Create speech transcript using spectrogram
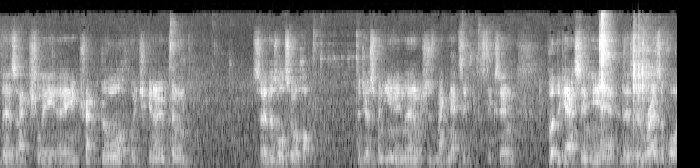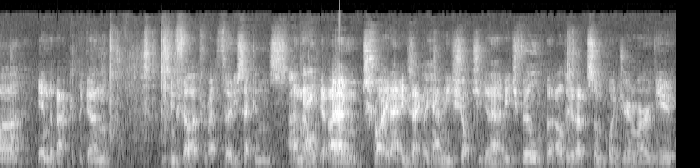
there's actually a trapdoor which you can open. So there's also a hop adjustment unit in there, which is magnetic, sticks in. Put the gas in here. There's a reservoir in the back of the gun. You can fill that for about 30 seconds, and that will Okay. get. I haven't tried out exactly how many shots you get out of each fill, but I'll do that at some point during my review.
